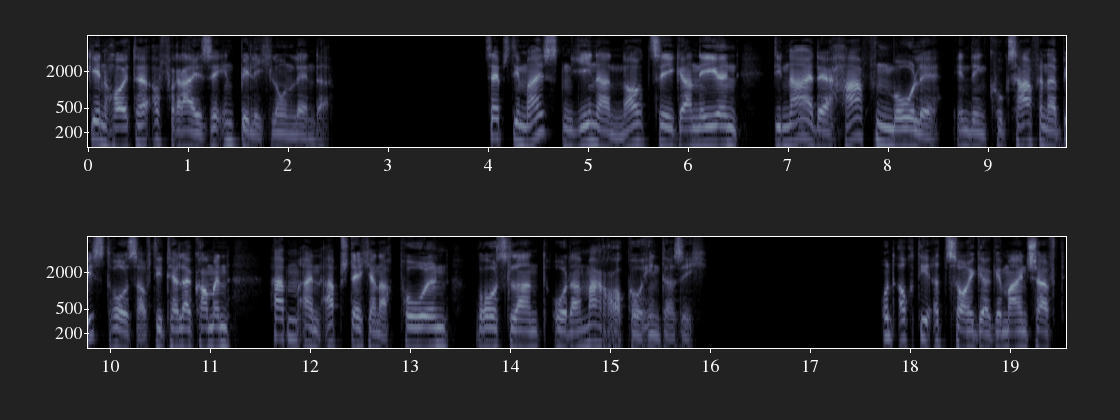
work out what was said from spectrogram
gehen heute auf Reise in Billiglohnländer. Selbst die meisten jener Nordseegarnelen, die nahe der Hafenmole in den Cuxhavener Bistros auf die Teller kommen, haben einen Abstecher nach Polen, Russland oder Marokko hinter sich. Und auch die Erzeugergemeinschaft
